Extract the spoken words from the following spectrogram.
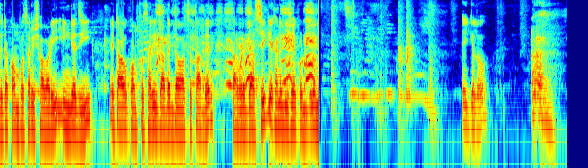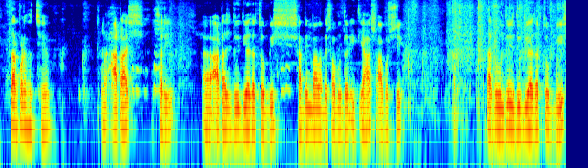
যেটা কম্পালসারি সবারই, ইংরেজি, এটাও কম্পালসারি যাদের দেওয়া আছে তাদের। তারপরে বেসিক এখানে বিষয় কোডগুলো এই গেল। তারপরে হচ্ছে আটাশ সরি আটাশ দুই দুই হাজার চব্বিশ, স্বাধীন বাংলাদেশ অবুদ্ধের ইতিহাস, আবশ্যিক। তারপর উনত্রিশ দুই দুই হাজার চব্বিশ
